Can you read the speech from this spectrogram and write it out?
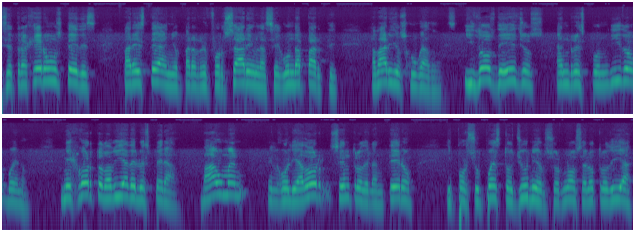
se trajeron ustedes para este año, para reforzar en la segunda parte a varios jugadores y dos de ellos han respondido, bueno, mejor todavía de lo esperado. Bauman, el goleador, centro delantero, y por supuesto Junior Sornosa. El otro día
